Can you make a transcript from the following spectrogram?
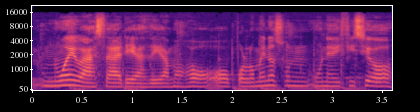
nuevas áreas, digamos, o, por lo menos un, edificio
